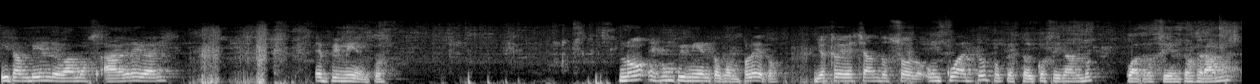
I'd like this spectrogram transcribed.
Y también le vamos a agregar el pimiento. No es un pimiento completo. Yo estoy echando solo un cuarto porque estoy cocinando 400 gramos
